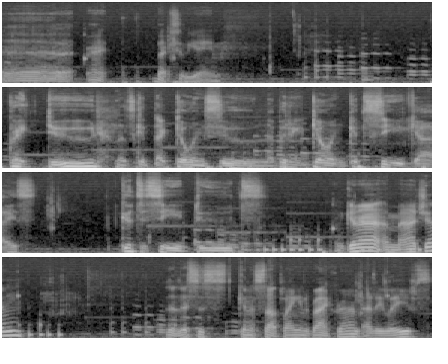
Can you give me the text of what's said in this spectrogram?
Uh, right, back to the game. Great, dude. Let's get that going soon. I better get going. Good to see you guys. Good to see you, dudes. I'm gonna imagine that this is gonna start playing in the background as he leaves.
